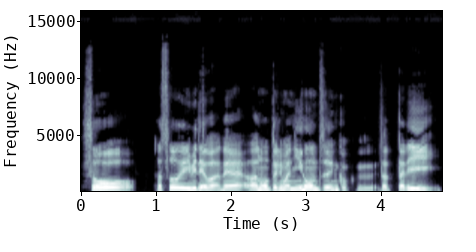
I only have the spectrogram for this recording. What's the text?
そう。そういう意味ではね、あの本当にまあ日本全国だったり、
